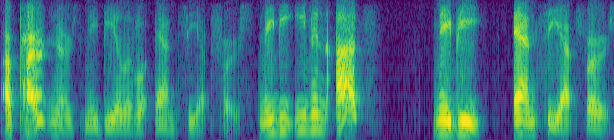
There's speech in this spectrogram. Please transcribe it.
Our partners may be a little antsy at first. Maybe even us may be antsy at first.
